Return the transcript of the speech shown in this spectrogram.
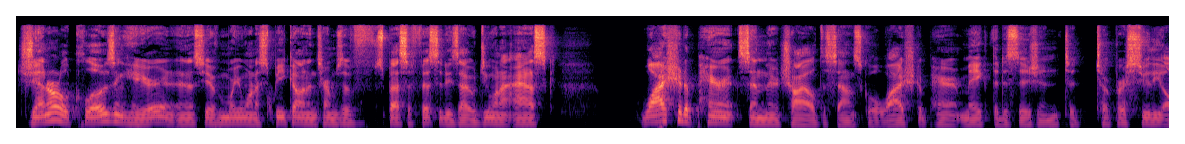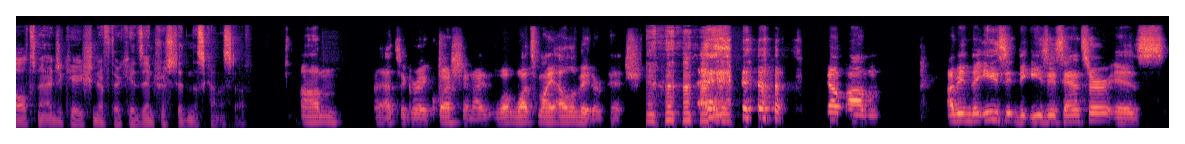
general closing here, unless you have more you want to speak on in terms of specificities, I do want to ask why should a parent send their child to sound school? Why should a parent make the decision to to pursue the alternate education if their kid's interested in this kind of stuff? Um, that's a great question. I what, what's my elevator pitch? no, um, I mean the easy the easiest answer is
